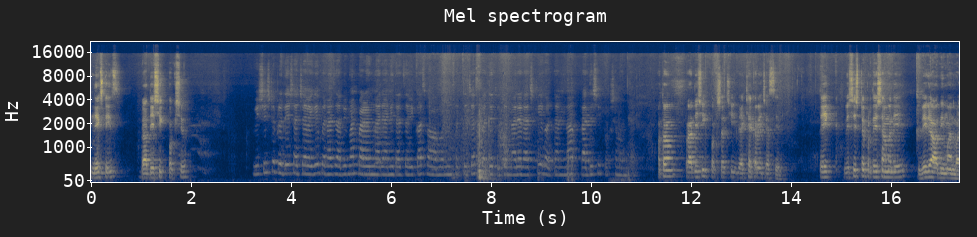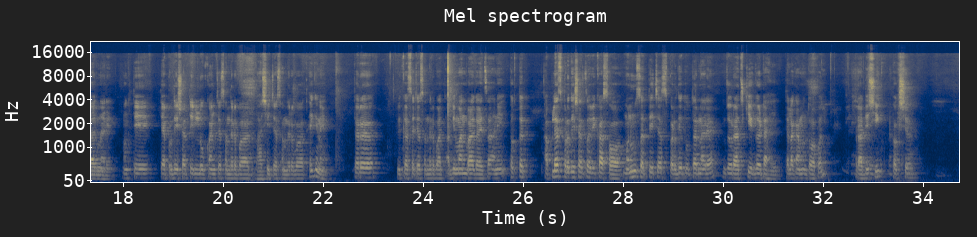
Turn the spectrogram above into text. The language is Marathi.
नेक्स्ट इज प्रादेशिक पक्ष. विशिष्ट प्रदेशाच्या वेगळेपणाचा अभिमान बाळगणाऱ्या आणि त्याचा विकास व्हावा म्हणून सत्तेच्या स्पर्धेत उतरणाऱ्या राजकीय गटांना प्रादेशिक पक्ष म्हणतात. आता प्रादेशिक पक्षाची व्याख्या करायची असेल तर एक विशिष्ट प्रदेशामध्ये वेगळा अभिमान बाळगणारे मग ते त्या प्रदेशातील लोकांच्या संदर्भात भाषेच्या संदर्भात आहे की नाही? तर विकासाच्या संदर्भात अभिमान बाळगायचा आणि फक्त आपल्याच प्रदेशाचा विकास व्हावा म्हणून सत्तेच्या स्पर्धेत उतरणाऱ्या जो राजकीय गट आहे त्याला काय म्हणतो आपण? प्रादेशिक पक्ष.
